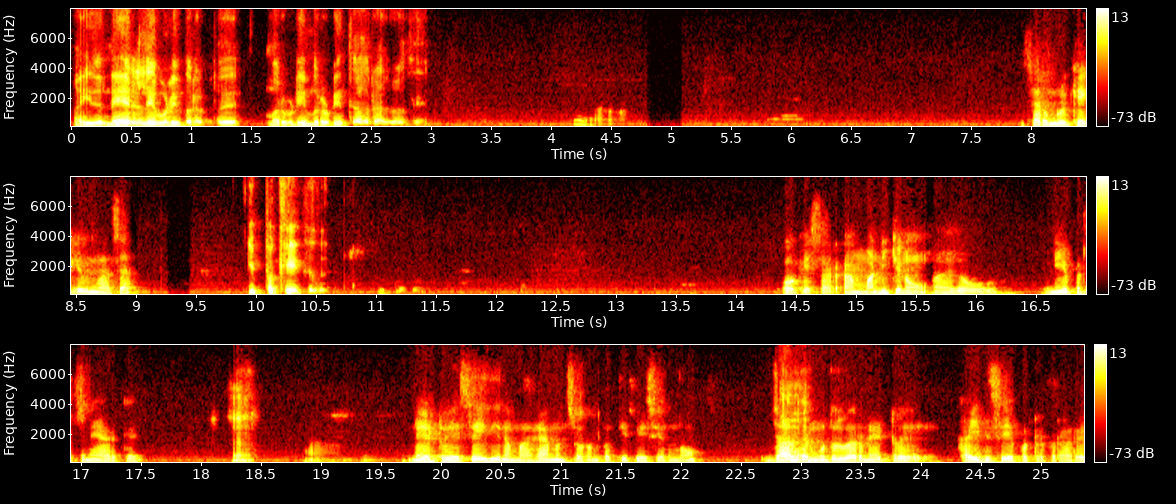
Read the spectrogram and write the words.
இது நேரலை ஒளிபரப்பு மறுபடியும் மறுபடியும் தகராறு வருது. சார் உங்களுக்கு கேக்குதுங்களா சார்? இப்ப கேக்குது. ஓகே சார் மன்னிக்கணும். ஏதோ இணைய பிரச்சனையா இருக்கு. நேற்றைய செய்தி நம்ம ஹேமந்த் சோரன் பத்தி பேசியிருந்தோம். ஜார்க்கண்ட் முதல்வர் நேற்று கைது செய்யப்பட்டிருக்கிறாரு.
